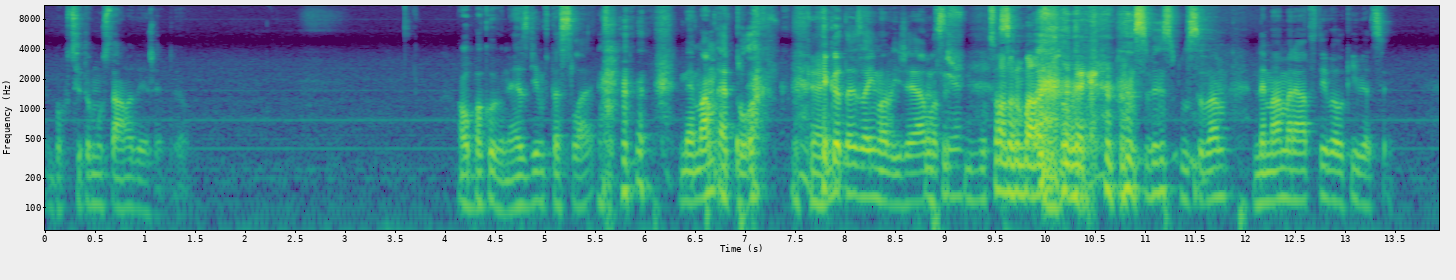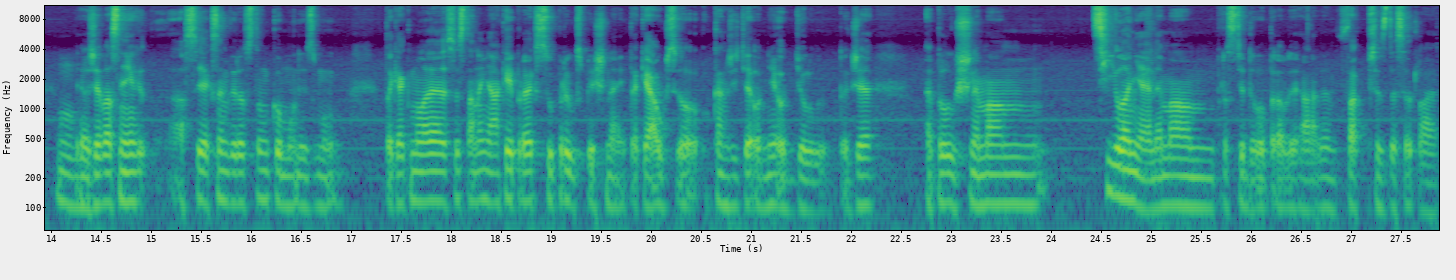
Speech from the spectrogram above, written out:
Nebo chci tomu stále věřit. Jo. A opakuju, nejezdím v Tesle, nemám Apple. Okay. jako to je zajímavé, že já vlastně... Docela normální člověk. svým způsobem nemám rád ty velké věci. Hmm. Jo, že vlastně asi jak jsem vyrostl v komunismu, tak jakmile se stane nějaký projekt super úspěšný, tak já už se ho okamžitě od něj odděluju. Takže Apple už nemám cíleně, nemám prostě doopravdy, já nevím, fakt přes 10 let.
